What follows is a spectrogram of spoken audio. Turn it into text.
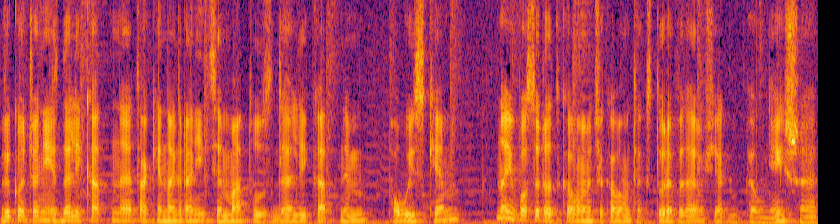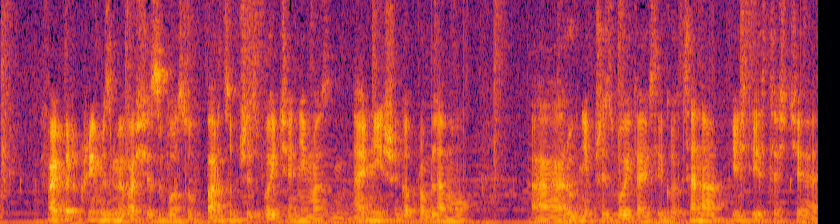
Wykończenie jest delikatne, takie na granicy matu z delikatnym połyskiem. No i włosy dodatkowo mają ciekawą teksturę, wydają się jakby pełniejsze. Fiber Cream zmywa się z włosów bardzo przyzwoicie, nie ma z nim najmniejszego problemu. Równie przyzwoita jest jego cena. Jeśli jesteście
